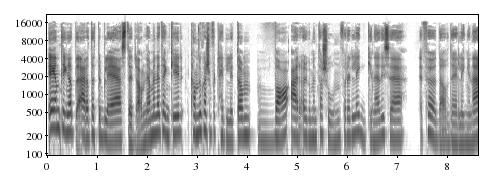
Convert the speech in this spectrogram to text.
En ting er at dette ble større, Anja, men jeg tenker, kan du kanskje fortelle litt om hva er argumentasjonen for å legge ned disse fødeavdelingene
